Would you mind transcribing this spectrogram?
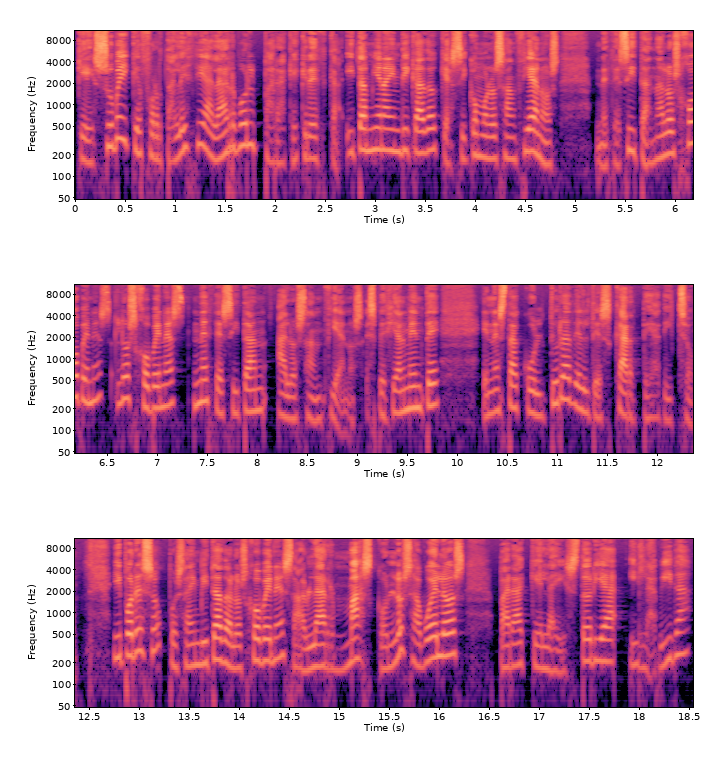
que sube y que fortalece al árbol para que crezca. Y también ha indicado que así como los ancianos necesitan a los jóvenes, los jóvenes necesitan a los ancianos, especialmente en esta cultura del descarte, ha dicho. Y por eso, pues ha invitado a los jóvenes a hablar más con los abuelos para que la historia y la vida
